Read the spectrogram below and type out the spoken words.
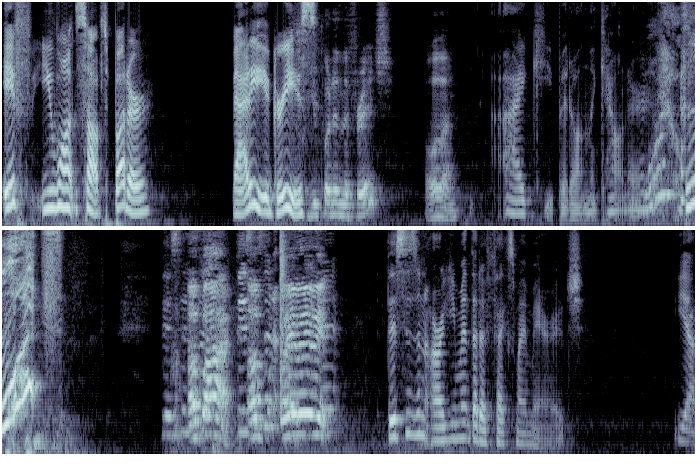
If you want soft butter, Maddie agrees. You put it in the fridge. Hold on. I keep it on the counter. What? This is, Up high. this Up- is an wait, wait, wait. argument- This is an argument that affects my marriage. Yeah.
